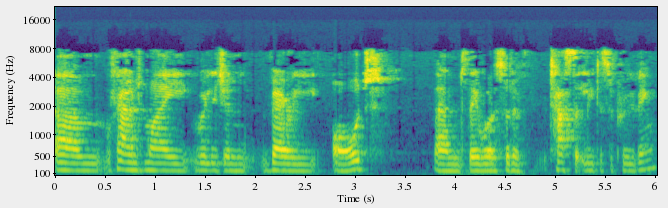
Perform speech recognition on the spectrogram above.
um, found my religion very odd and they were sort of tacitly disapproving.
